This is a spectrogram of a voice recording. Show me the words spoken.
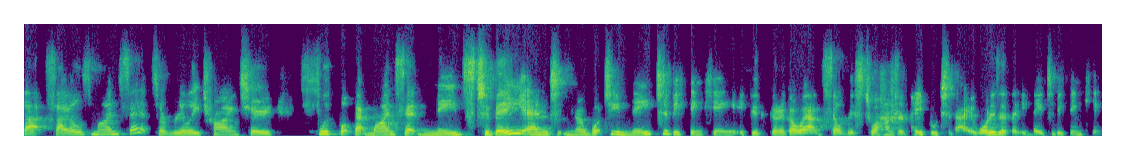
that sales mindset. So really trying to flip what that mindset needs to be. And, you know, what do you need to be thinking if you're going to go out and sell this to 100 people today? What is it that you need to be thinking?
